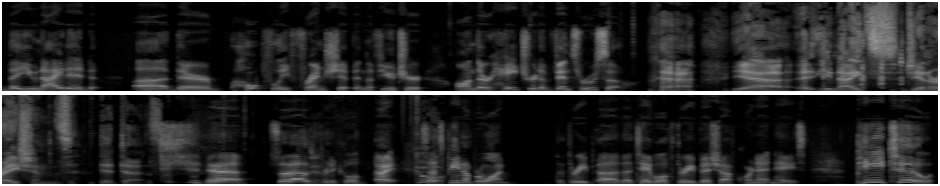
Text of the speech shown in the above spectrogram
they united uh, their hopefully friendship in the future on their hatred of Vince Russo. yeah, it unites generations. It does. Yeah. So that was Yeah. pretty cool. All right. Cool. So that's P number one. the three, uh, the table of three: Bischoff, Cornette, and Hayes. P two,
